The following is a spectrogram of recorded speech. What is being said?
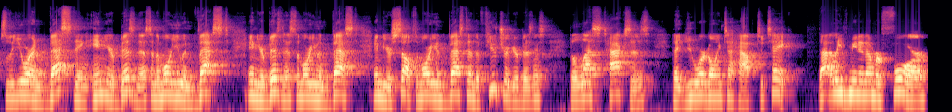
so that you are investing in your business. And the more you invest in your business, the more you invest into yourself, the more you invest in the future of your business, the less taxes that you are going to have to take. That leads me to number four,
